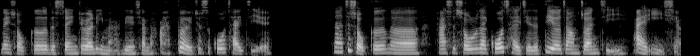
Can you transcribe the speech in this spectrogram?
那首歌的声音，就会立马联想到啊，对，就是郭采洁。那这首歌呢，它是收录在郭采洁的第二张专辑《爱意想》。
